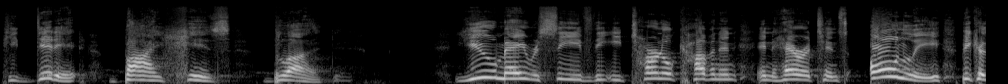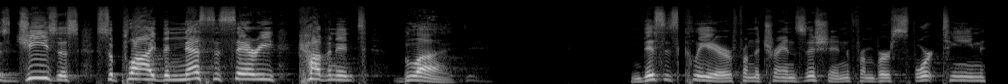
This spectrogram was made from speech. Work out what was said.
He did it by His blood. You may receive the eternal covenant inheritance only because Jesus supplied the necessary covenant blood. This is clear from the transition from verse 14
